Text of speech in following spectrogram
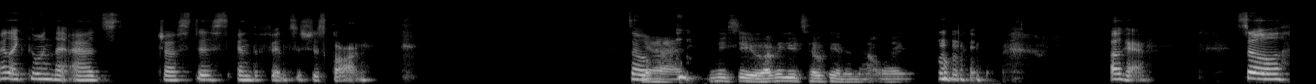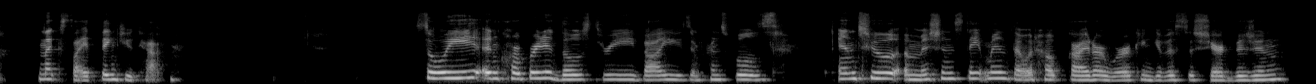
I like the one that adds justice and the fence is just gone. So yeah, me too. I'm a utopian in that way. okay. So next slide. Thank you, Kat. So we incorporated those three values and principles into a mission statement that would help guide our work and give us a shared vision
